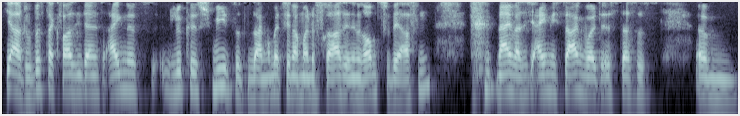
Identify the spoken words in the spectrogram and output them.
ja, du bist da quasi deines eigenen Glückes Schmied sozusagen, um jetzt hier nochmal eine Phrase in den Raum zu werfen. Nein, was ich eigentlich sagen wollte, ist, dass es ähm,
